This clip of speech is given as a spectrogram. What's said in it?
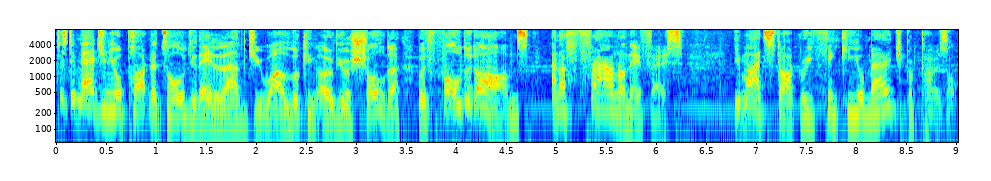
Just imagine your partner told you they loved you while looking over your shoulder with folded arms and a frown on their face you might start rethinking your marriage proposal.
